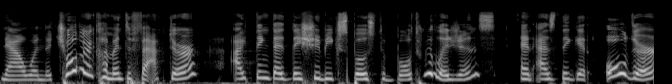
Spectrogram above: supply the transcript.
Now, when the children come into factor, I think that they should be exposed to both religions, and as they get older,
